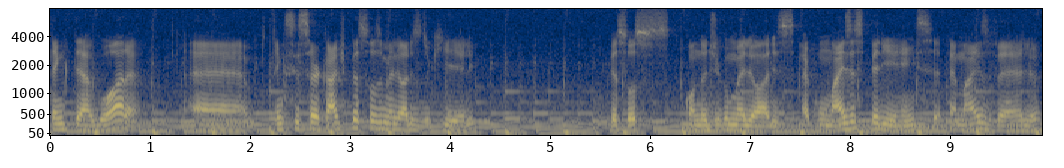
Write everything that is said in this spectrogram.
tem que ter agora é, tem que se cercar de pessoas melhores do que ele. Pessoas, quando eu digo melhores, é com mais experiência, é mais velha,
